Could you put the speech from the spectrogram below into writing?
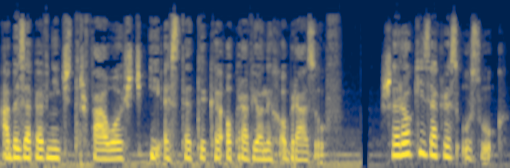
aby zapewnić trwałość i estetykę oprawionych obrazów. Szeroki zakres usług.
